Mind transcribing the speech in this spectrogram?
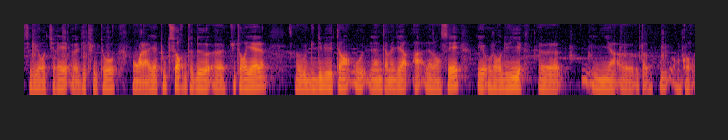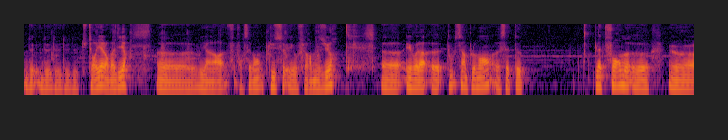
si vous voulez retirer euh, des cryptos. Bon voilà, il y a toutes sortes de euh, tutoriels euh, du débutant ou l'intermédiaire à l'avancée. Et aujourd'hui, il n'y a pas beaucoup encore de, tutoriels, on va dire. il y en aura forcément plus et au fur et à mesure. et voilà, tout simplement, cette plateforme euh, euh,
